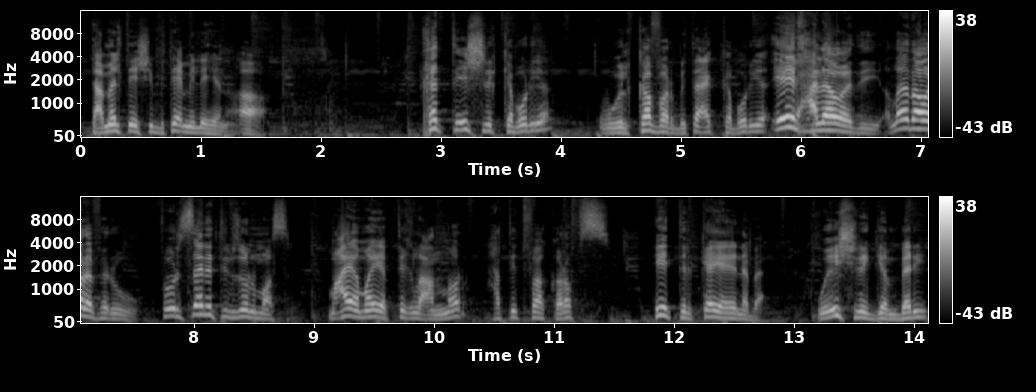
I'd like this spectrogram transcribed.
أنت عملت إيه بتعمل إيه هنا؟ آه. خدت قشر الكابوريا والكفر بتاع الكابوريا. إيه الحلاوة دي؟ الله ينور يا فاروق. فرسان التلفزيون المصري معايا مية بتغلي على النار حطيت فيها كرفس. هي التركايه هنا بقى. وقشر الجمبري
